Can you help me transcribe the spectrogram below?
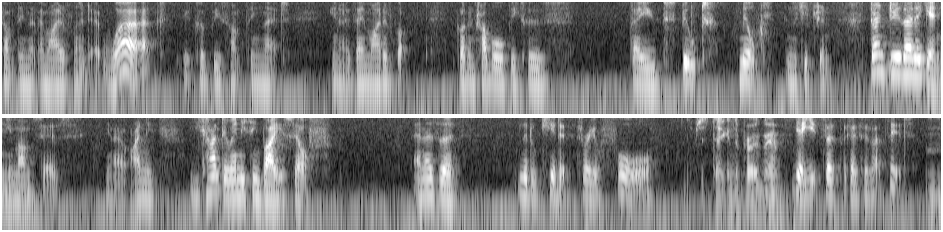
something that they might have learned at work. It could be something that you know they might have got got in trouble because they spilt milk in the kitchen. Don't do that again, your mum says. You know, I need you can't do anything by yourself. And as a little kid at three or four, You've just taken the program. yeah, you, so, okay, so that's it. Mm.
